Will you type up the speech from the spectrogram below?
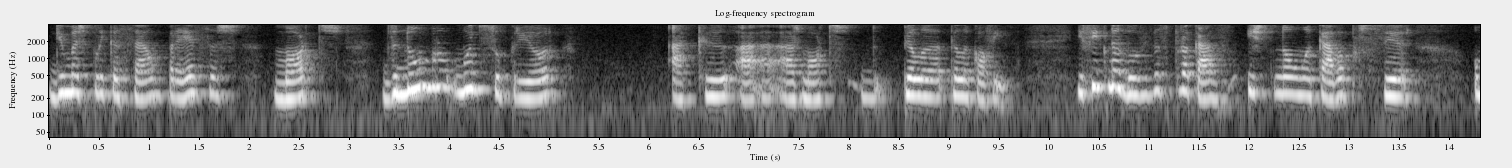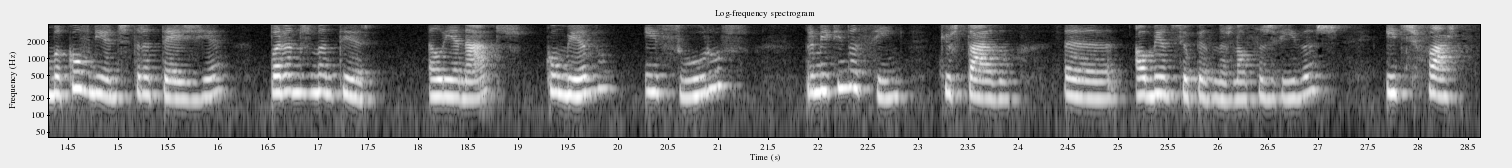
de uma explicação para essas mortes de número muito superior à que, à, às mortes de, pela, pela Covid. E fico na dúvida se por acaso isto não acaba por ser uma conveniente estratégia para nos manter alienados, com medo, inseguros, permitindo assim que o Estado uh, aumente o seu peso nas nossas vidas e disfarce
